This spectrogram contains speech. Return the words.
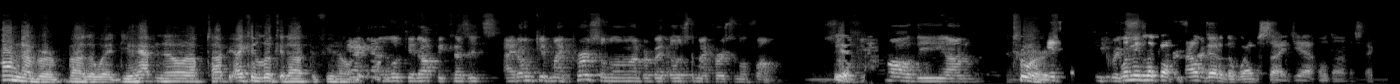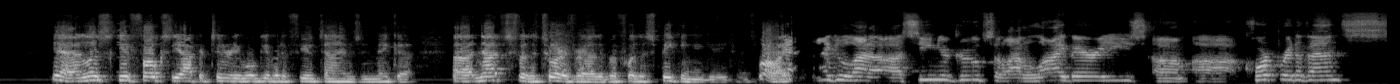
Phone number, by the way, do you happen to know it up top? I can look it up if you don't. I gotta look it up because it's, I don't give my personal number, but it goes to my personal phone. So Yeah. if you call the, um. Tours. It's- secret- Let me look up. I'll go to the website. Yeah, hold on a second. Yeah, and let's give folks the opportunity. We'll give it a few times and make a, uh, not for the tours rather, but for the speaking engagements. Well, I, Yeah, I do a lot of uh, senior groups, a lot of libraries, um, uh, corporate events,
